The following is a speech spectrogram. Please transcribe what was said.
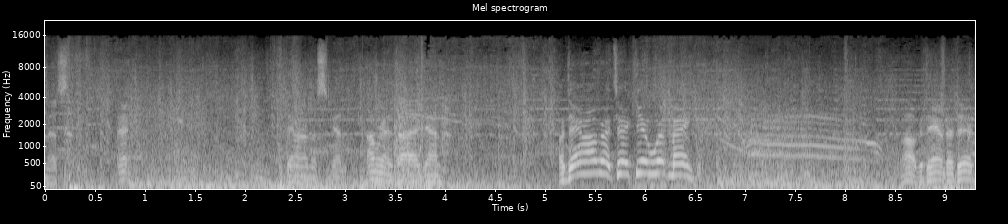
Missed. Eh. Damn, I missed again. I'm gonna die again. Oh, damn, I'm gonna take you with me! Oh, but damned, I did.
